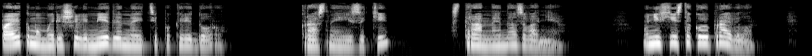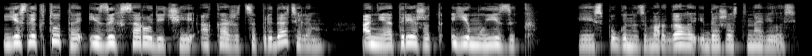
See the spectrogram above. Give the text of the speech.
Поэтому мы решили медленно идти по коридору. Красные языки — странное название. У них есть такое правило. Если кто-то из их сородичей окажется предателем, они отрежут ему язык. Я испуганно заморгала и даже остановилась.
